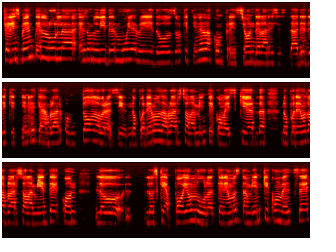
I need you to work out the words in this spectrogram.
Felizmente Lula es un líder muy habilidoso que tiene la comprensión de la necesidad de que tiene que hablar con todo Brasil. No podemos hablar solamente con la izquierda, no podemos hablar solamente con lo, los que apoyan Lula, tenemos también que convencer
